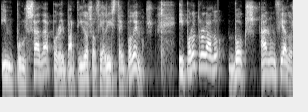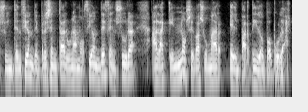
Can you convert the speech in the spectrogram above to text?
impulsada por el Partido Socialista y Podemos. Y por otro lado, Vox ha anunciado su intención de presentar moción de censura a la que no se va a sumar el Partido Popular.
